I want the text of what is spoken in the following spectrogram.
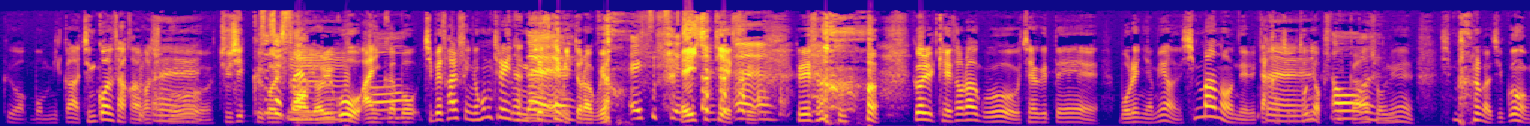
그 어, 뭡니까 증권사 가가지고 네. 주식 그걸? 어, 열고 아니 어. 그러니까 뭐 집에서 할 수 있는 home trading 네. system이 있더라고요. HTS. HTS. 네, 네. 그래서 그걸 개설하고 제가 그때 뭘 했냐면 10만 원을 딱 가지고 네. 돈이 없으니까 어. 저는 10만 원 가지고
